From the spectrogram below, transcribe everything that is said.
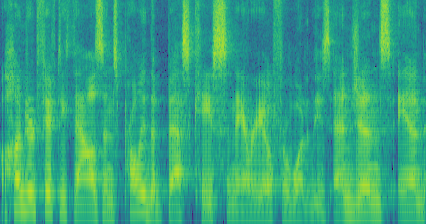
150,000 is probably the best case scenario for one of these engines. And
